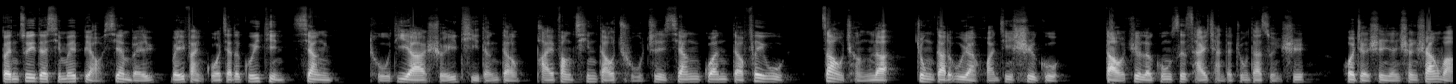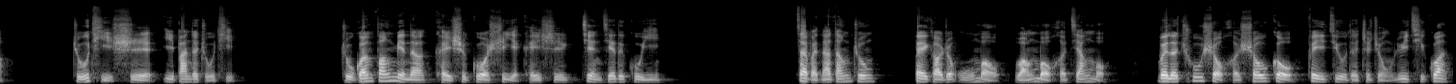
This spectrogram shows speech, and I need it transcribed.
本罪的行为表现为违反国家的规定，向土地啊、水体等等排放倾倒处置相关的废物，造成了重大的污染环境事故，导致了公司财产的重大损失，或者是人身伤亡。主体是一般的主体。主观方面呢，可以是过失，也可以是间接的故意。在本案当中，被告人吴某、王某和江某为了出售和收购废旧的这种氯气罐，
